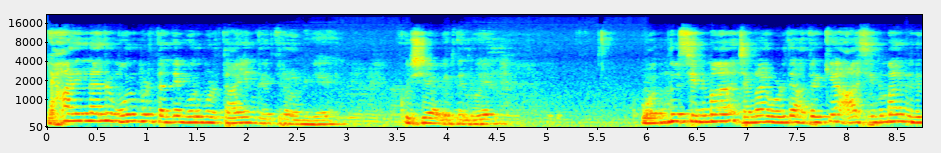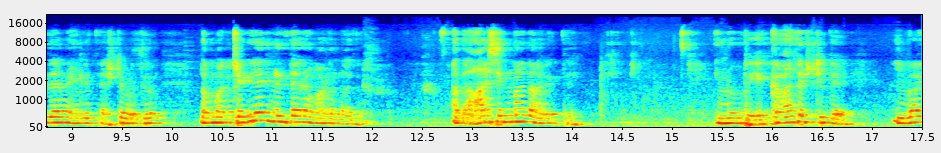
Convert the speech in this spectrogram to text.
ಯಾರಿಲ್ಲ ಅಂದ್ರೆ ಮೂರು ಮೂರು ತಂದೆ, ಮೂರು ಮೂರು ತಾಯಿ ಅಂತ ಇದ್ರು ಅವನಿಗೆ ಖುಷಿ ಆಗುತ್ತೆ ಒಂದು ಸಿನಿಮಾ ಚೆನ್ನಾಗಿ ಹೊಡೆದೆ ಅದಕ್ಕೆ ಆ ಸಿನಿಮಾ ನಿರ್ಧಾರ ಹೇಳುತ್ತೆ ಅಷ್ಟೇ ಹೊರತು. ನಮ್ಮ ಕೆರಿಯರ್ ನಿರ್ಧಾರ ಮಾಡಲ್ಲ ಅದು. ಅದು ಆ ಸಿನಿಮಾನ ಆಗುತ್ತೆ. ಇನ್ನು ಬೇಕಾದಷ್ಟಿದೆ. ಇವಾಗ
